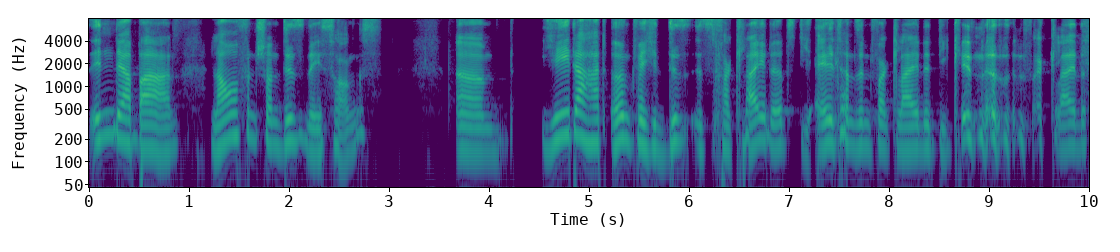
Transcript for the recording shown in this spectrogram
in der Bahn, laufen schon Disney-Songs. Ähm, jeder hat irgendwelche Dis ist verkleidet, die Eltern sind verkleidet, die Kinder sind verkleidet,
